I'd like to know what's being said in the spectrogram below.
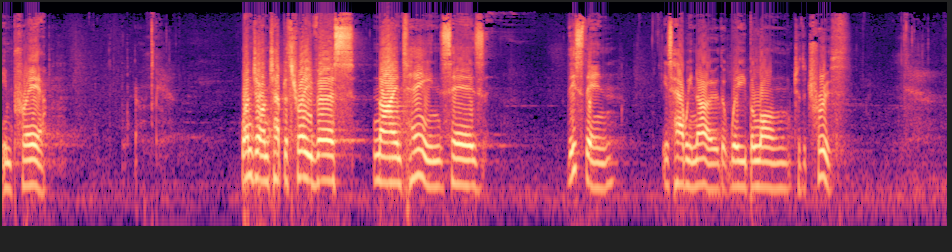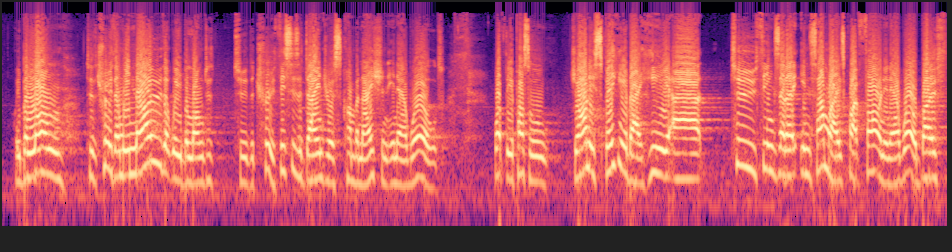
in prayer. 1 John chapter 3 verse 19 says, This then is how we know that we belong to the truth. We belong to the truth, and we know that we belong to, to the truth. This is a dangerous combination in our world. What the Apostle John is speaking about here are two things that are in some ways quite foreign in our world, both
